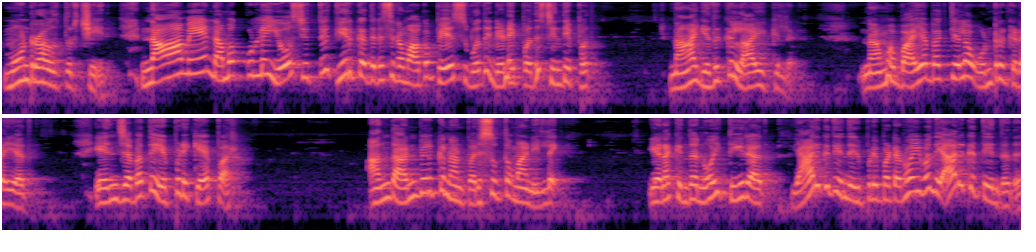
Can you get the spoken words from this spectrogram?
மூன்றாவது துர்ச்செய்தி. நாமே நமக்குள்ளே யோசித்து தீர்க்க தரிசனமாக பேசுவது நினைப்பது சிந்திப்பது. நான் எதுக்கு லாய்க்கில்லை? நம்ம பயபக்தியெல்லாம் ஒன்று கிடையாது. என் ஜபத்தை எப்படி கேட்பார்? அந்த அன்பிற்கு நான் பரிசுத்தமான் இல்லை. எனக்கு இந்த நோய் தீராது. யாருக்கு தீர்ந்தது? இப்படிப்பட்ட நோய் வந்து யாருக்கு தீர்ந்தது?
